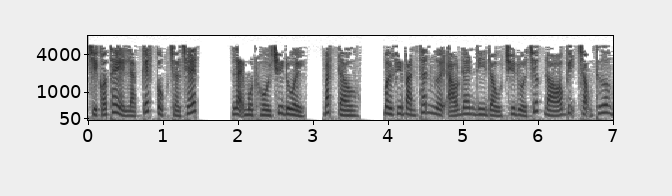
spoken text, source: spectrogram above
chỉ có thể là kết cục chờ chết. Lại một hồi truy đuổi, bắt đầu. Bởi vì bản thân người áo đen đi đầu truy đuổi trước đó bị trọng thương,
